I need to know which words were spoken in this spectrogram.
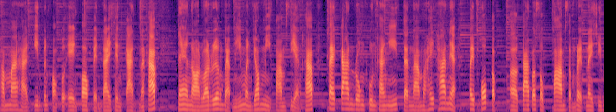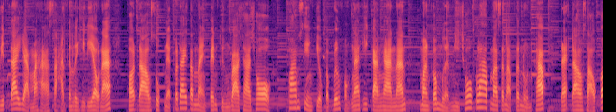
ทำมาหากินเป็นของตัวเองก็เป็นได้เช่นกันนะครับแน่นอนว่าเรื่องแบบนี้มันย่อมมีความเสี่ยงครับ แต่การลงทุนครั้งนี้จะนำมาให้ท่านเนี่ยไปพบกับการประสบความสำเร็จในชีวิตได้อย่างมหาศาลกันเลยทีเดียวนะ เพราะดาวศุกร์เนี่ยก็ได้ตำแหน่งเป็นถึงราชาโชค ความเสี่ยงเกี่ยวกับเรื่องของหน้าที่การงานนั้น มันก็เหมือนมีโชคลาภมาสนับสนุนครับ และดาวเสาร์ก็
